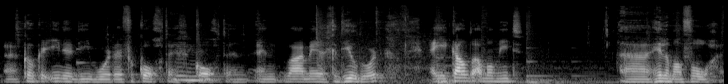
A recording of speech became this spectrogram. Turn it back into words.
eh, cocaïne die worden verkocht en gekocht en, en waarmee gedeeld wordt. En je kan het allemaal niet eh, helemaal volgen.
